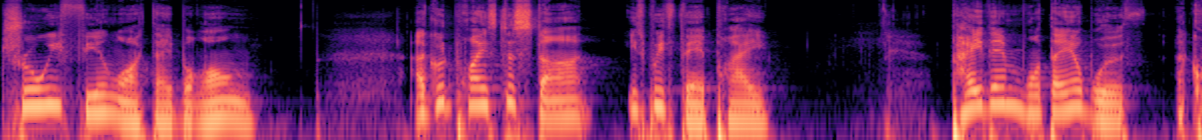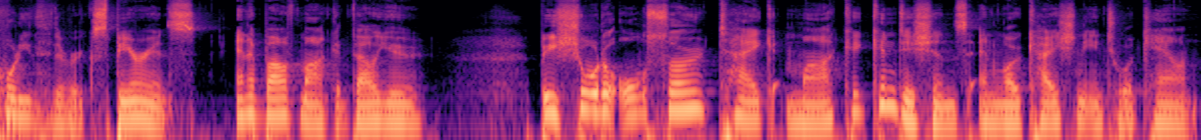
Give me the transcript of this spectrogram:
truly feel like they belong. A good place to start is with fair pay. Pay them what they are worth according to their experience and above market value. Be sure to also take market conditions and location into account.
